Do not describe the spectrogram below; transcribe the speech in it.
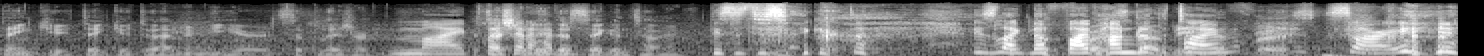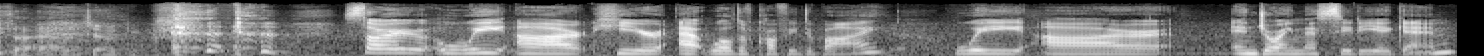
Thank you. Thank you to having me here. It's a pleasure. My It's pleasure to actually the you. second time. This is the second time. This is like the 500th time. The. Sorry. Sorry, I'm joking. so we are here at World of Coffee Dubai. We are enjoying the city again.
